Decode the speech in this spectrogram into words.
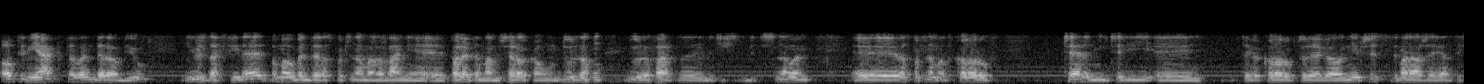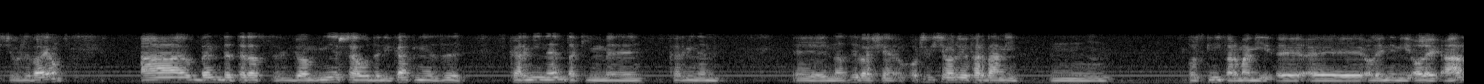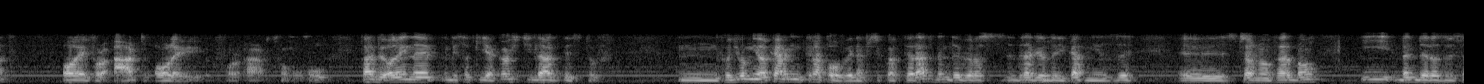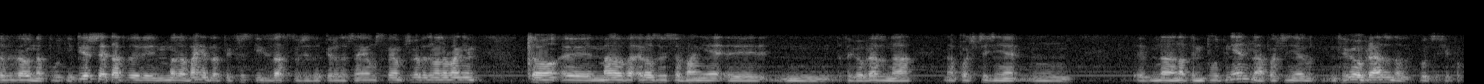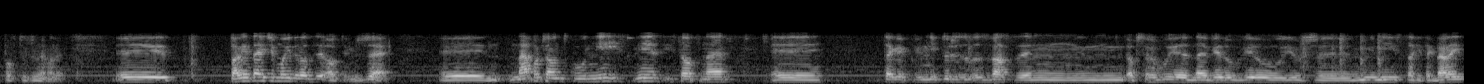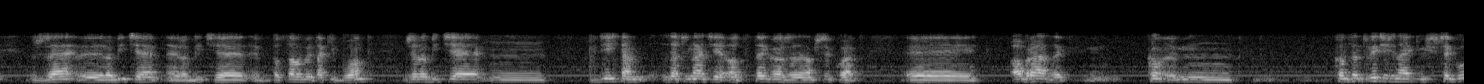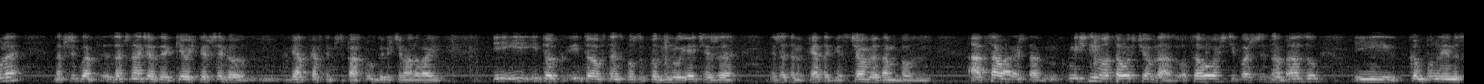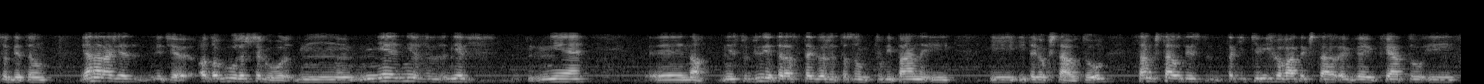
o tym jak to będę robił już za chwilę. Pomału będę rozpoczynał malowanie. Y, Paletę mam szeroką, dużą, dużo farb wyciś, wycisnąłem. Rozpoczynam od kolorów czerni, czyli tego koloru, którego nie wszyscy malarze i artyści używają a będę teraz go mieszał delikatnie z karminem, takim karminem nazywa się, oczywiście maluję farbami, mm, polskimi farbami y, y, olejnymi Olej Art, Olej for Art, Olej for Art, farby olejne wysokiej jakości dla artystów. Mm, Chodziło mi o karmin krapowy na przykład teraz, będę go rozdrabiał delikatnie z, y, z czarną farbą i będę rozrysowywał na płótnie. Pierwszy etap y, malowania dla tych wszystkich z Was, którzy dopiero zaczynają swoją przygodę z malowaniem, to y, malowa- rozrysowanie y, mm, tego obrazu na, na płaszczyźnie, mm, na, na tym płótnie, na płaszczyźnie tego obrazu, no kurczę się po- powtórzyłem, ale y, pamiętajcie moi drodzy o tym, że y, na początku nie, ist, nie jest istotne y, tak jak niektórzy z, z Was ym, obserwuję na wielu, wielu już y, miejscach i tak dalej, że y, robicie, robicie podstawowy taki błąd, że robicie ym, gdzieś tam zaczynacie od tego, że na przykład obrazek. Ko, ym, koncentrujecie się na jakimś szczególe, na przykład zaczynacie od jakiegoś pierwszego kwiatka w tym przypadku, gdybyście malowali i, i, i, to, i to w ten sposób kontynuujecie, że, że ten kwiatek jest ciągle tam, bo, a cała reszta, myślimy o całości obrazu, o całości płaszczyzny obrazu i komponujemy sobie tę, ja na razie, wiecie, od ogółu do szczegółu, mm, nie, nie, nie, nie, no, nie studiuję teraz tego, że to są tulipany i, i, i tego kształtu. Sam kształt jest taki kielichowaty kształt, y, kwiatu i,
